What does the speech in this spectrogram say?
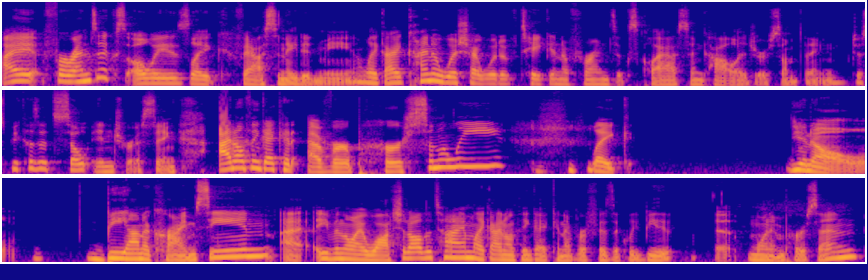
I forensics always like fascinated me. Like I kind of wish I would have taken a forensics class in college or something just because it's so interesting. I don't think I could ever personally like you know be on a crime scene I, even though I watch it all the time. Like I don't think I can ever physically be uh, one in person.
